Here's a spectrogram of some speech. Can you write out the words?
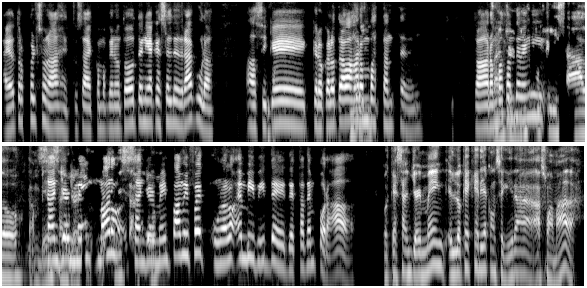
hay otros personajes, tú sabes, como que no todo tenía que ser de Drácula. Así que creo que lo trabajaron bastante bien. Trabajaron bastante bien. Y utilizado también. San, Germain, mano, San Germain para mí fue uno de los MVP de, de, esta temporada. Porque San Germain es lo que quería conseguir a, su amada.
